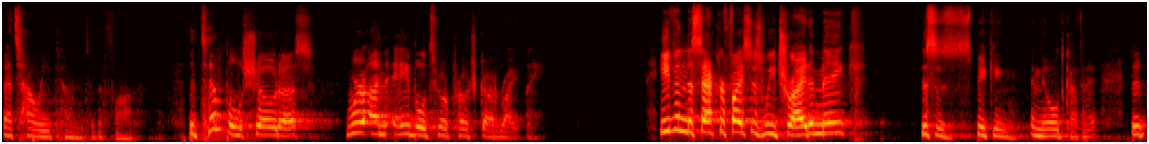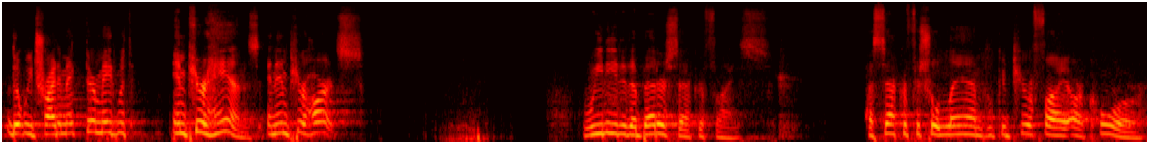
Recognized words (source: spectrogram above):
That's how we come to the Father. The temple showed us we're unable to approach God rightly. Even the sacrifices we try to make, this is speaking in the Old Covenant, that, that we try to make, they're made with impure hands and impure hearts. We needed a better sacrifice, a sacrificial lamb who could purify our core.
